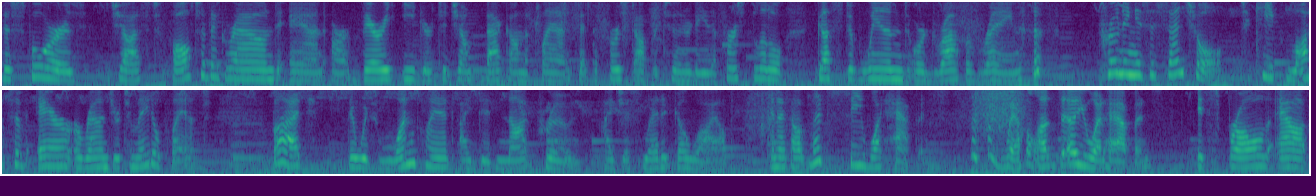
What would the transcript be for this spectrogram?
the spores just fall to the ground and are very eager to jump back on the plants at the first opportunity, the first little gust of wind or drop of rain. Pruning is essential to keep lots of air around your tomato plants. But there was one plant I did not prune. I just let it go wild. And I thought, let's see what happens. well, I'll tell you what happens. It sprawled out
